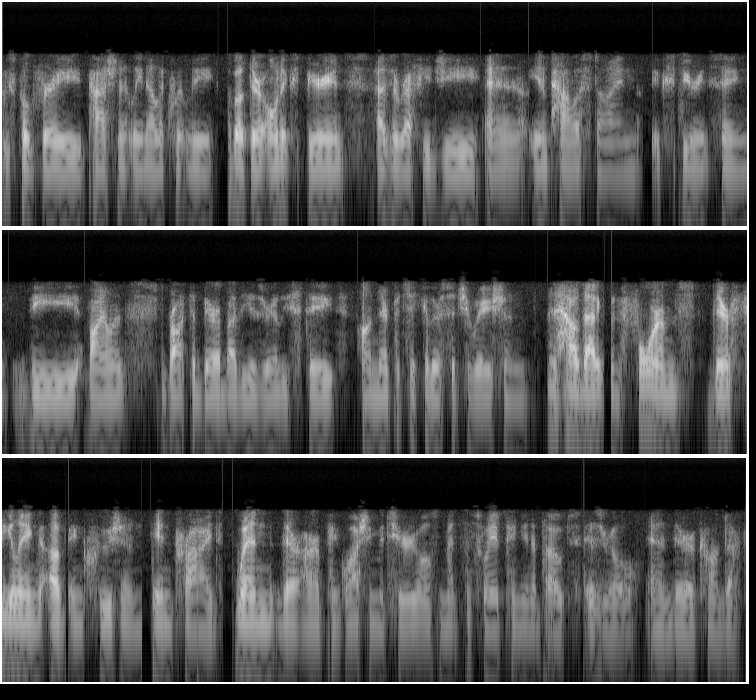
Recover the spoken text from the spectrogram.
who spoke very passionately and eloquently about their own experience as a refugee and in Palestine, experiencing the violence brought to bear by the Israeli state on their particular situation and how that informs their feeling of inclusion in Pride when there are pinkwashing materials meant to sway opinion about Israel and their conduct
